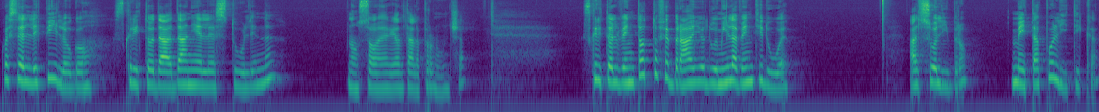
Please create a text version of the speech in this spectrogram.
Questo è l'epilogo scritto da Daniel Stulin, non so in realtà la pronuncia, scritto il 28 febbraio 2022 al suo libro Metapolitica.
